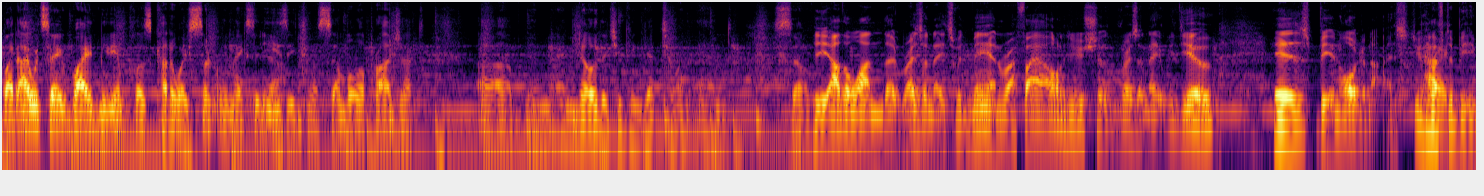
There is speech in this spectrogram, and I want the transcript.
But I would say wide, medium, close cutaway certainly makes it Yeah. easy to assemble a project uh, and, and know that you can get to an end. So The other one that resonates with me and Raphael, you should resonate with you, is being organized. You have Right. to be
